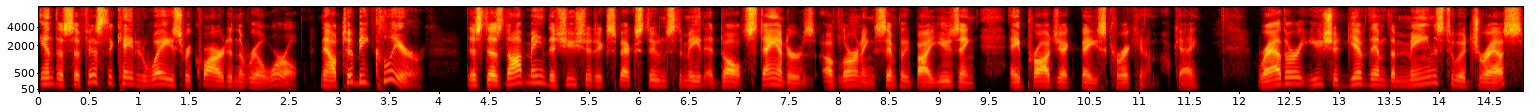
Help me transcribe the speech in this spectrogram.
in the sophisticated ways required in the real world. Now, to be clear, this does not mean that you should expect students to meet adult standards of learning simply by using a project based curriculum, okay? Rather, you should give them the means to address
